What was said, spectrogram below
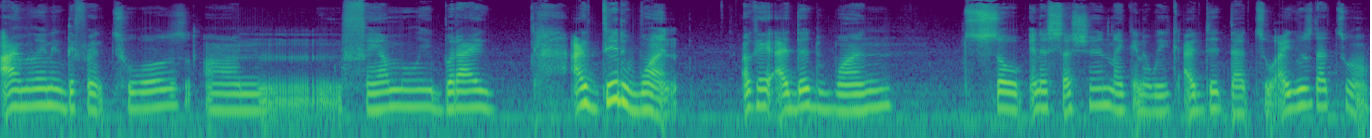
I'm learning different tools on family, but I I did one. Okay, I did one so in a session like in a week i did that too i used that tool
